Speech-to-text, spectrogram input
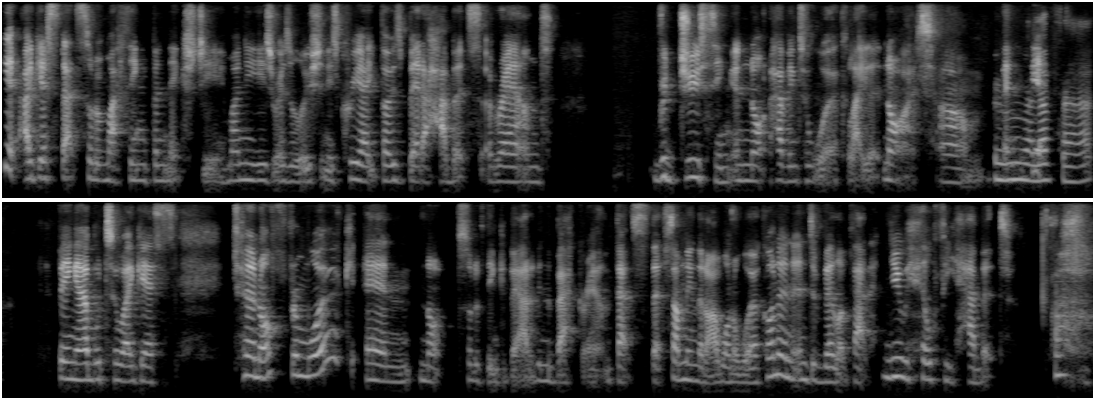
yeah, I guess that's sort of my thing for next year. My New Year's resolution is create those better habits around reducing and not having to work late at night. Um, Ooh, and I yeah, love that. Being able to, I guess, turn off from work and not sort of think about it in the background. That's that's something that I want to work on and, and develop that new healthy habit. Oh,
